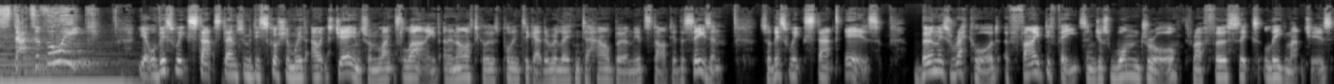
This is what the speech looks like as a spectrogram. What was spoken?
stat of the week. Yeah, well, this week's stat stems from a discussion with Alex James from Lancs Live and an article he was pulling together relating to how Burnley had started the season. So this week's stat is Burnley's record of five defeats and just one draw from our first six league matches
